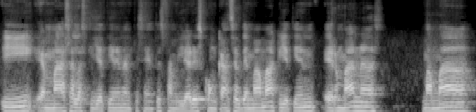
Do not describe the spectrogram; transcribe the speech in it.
Y eh, más a las que ya tienen antecedentes familiares con cáncer de mama, que ya tienen hermanas, mamá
